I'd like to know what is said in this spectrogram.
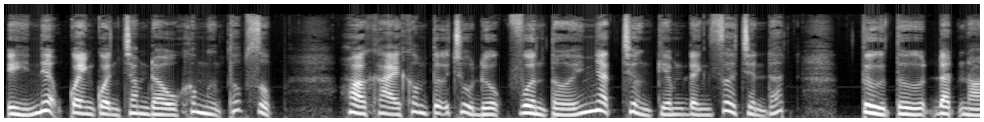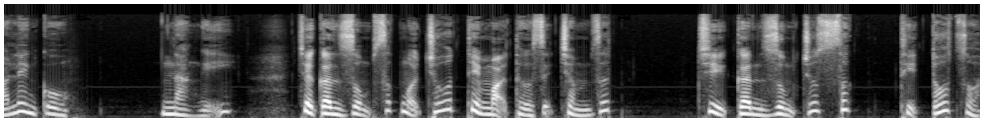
Ý niệm quanh quẩn trong đầu không ngừng thúc giục. Hòa Khải không tự chủ được vươn tới nhặt trường kiếm đánh rơi trên đất, từ từ đặt nó lên cổ. Nàng nghĩ, chỉ cần dùng sức một chút thì mọi thứ sẽ chấm dứt. Chỉ cần dùng chút sức thì tốt rồi.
